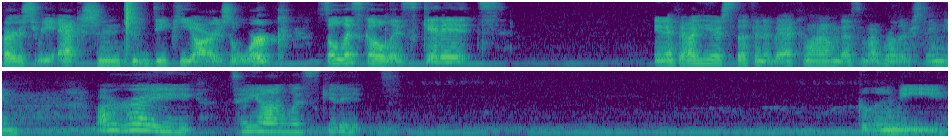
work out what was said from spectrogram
first reaction to DPR's work. So let's go, let's get it. And if y'all hear stuff in the background, that's my brother singing. Alright. Taeyang, let's get it. Gloomy.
